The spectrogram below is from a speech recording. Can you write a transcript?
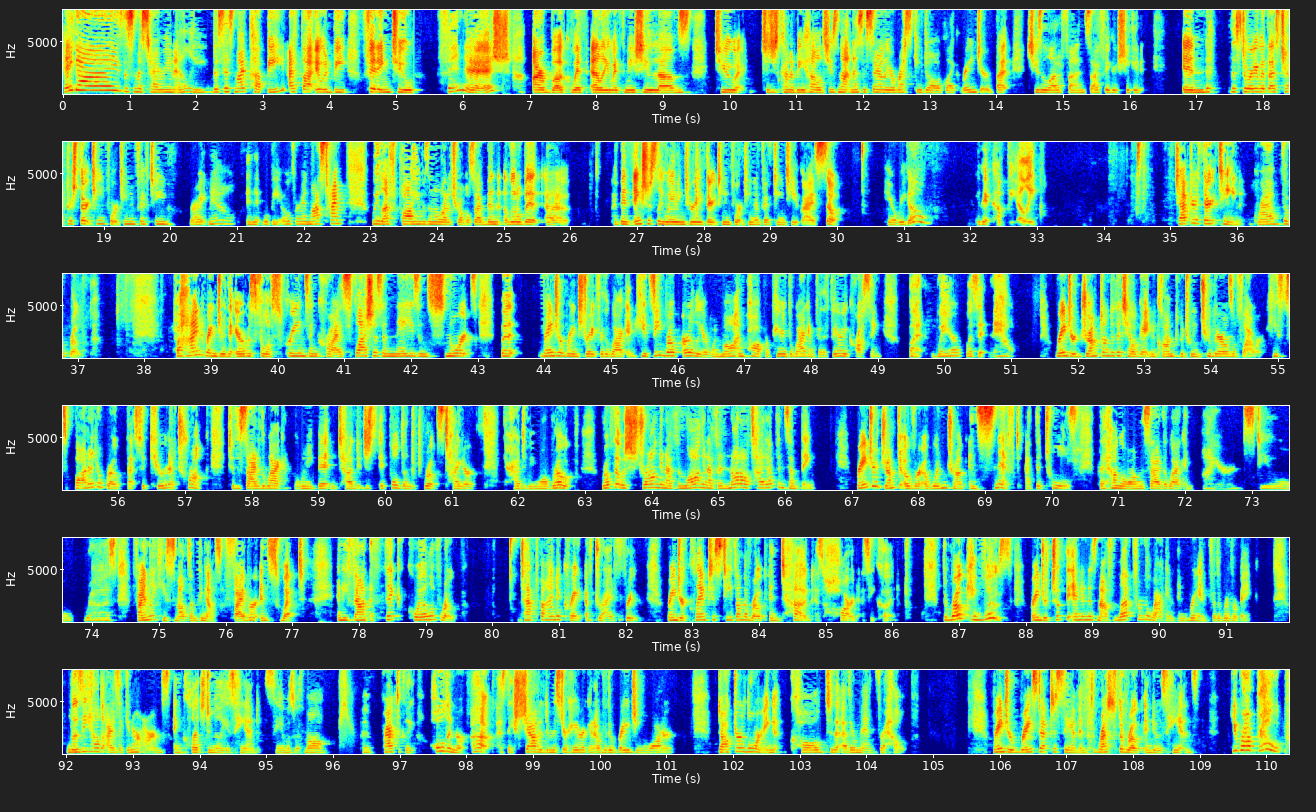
Hey guys, this is Miss Tyree and Ellie. This is my puppy. I thought it would be fitting to finish our book with Ellie with me. She loves to to just kind of be held. She's not necessarily a rescue dog like Ranger, but she's a lot of fun. So I figured she could end the story with us, chapters 13, 14, and 15 right now, and it will be over. And last time we left Paul, he was in a lot of trouble. So I've been a little bit uh, I've been anxiously waiting to read 13, 14, and 15 to you guys. So here we go. You get comfy, Ellie. Chapter 13 Grab the Rope. Behind Ranger, the air was full of screams and cries, splashes and neighs and snorts, but Ranger ran straight for the wagon. He had seen Rope earlier when Ma and Pa prepared the wagon for the ferry crossing, but where was it now? Ranger jumped onto the tailgate and climbed between two barrels of flour. He spotted a rope that secured a trunk to the side of the wagon, but when he bit and tugged, it just it pulled the ropes tighter. There had to be more rope, rope that was strong enough and long enough and not all tied up in something. Ranger jumped over a wooden trunk and sniffed at the tools that hung along the side of the wagon iron, steel, rust. Finally, he smelled something else fiber and sweat. And he found a thick coil of rope tucked behind a crate of dried fruit. Ranger clamped his teeth on the rope and tugged as hard as he could. The rope came loose. Ranger took the end in his mouth, leapt from the wagon, and ran for the riverbank. Lizzie held Isaac in her arms and clutched Amelia's hand. Sam was with Ma, uh, practically holding her up as they shouted to Mr. Harrigan over the raging water. Dr. Loring called to the other men for help. Ranger raced up to Sam and thrust the rope into his hands. You brought rope.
